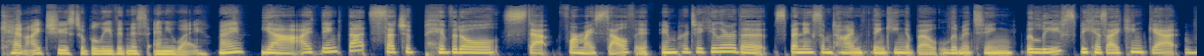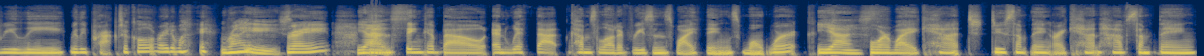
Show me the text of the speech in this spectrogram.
Can I choose to believe in this anyway? Right? Yeah, I think that's such a pivotal step for myself in particular, the spending some time thinking about limiting beliefs because I can get really, really practical right away. Right. right? Yes. And think about, and with that comes a lot of reasons why things won't work. yes. Or why I can't do something, or I can't have something,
